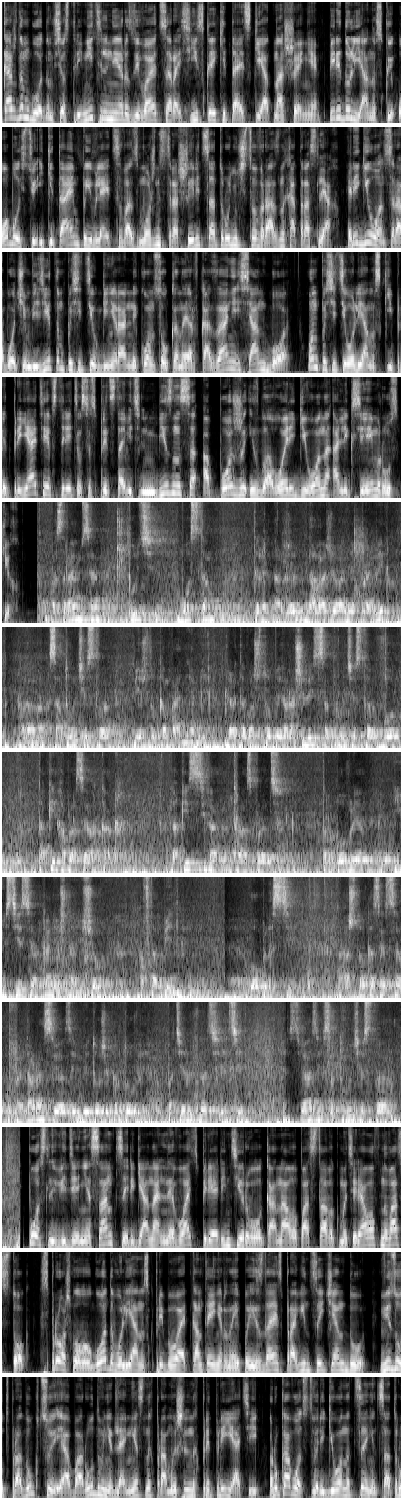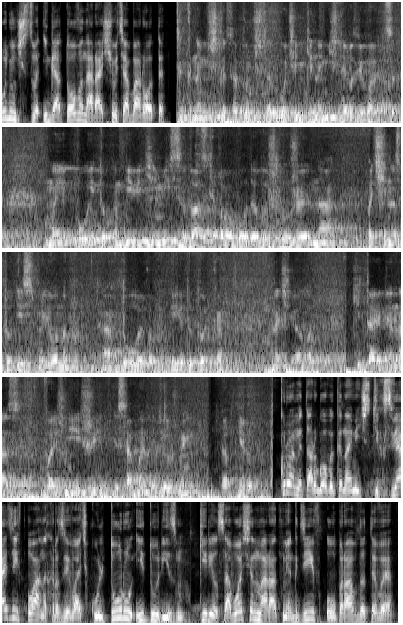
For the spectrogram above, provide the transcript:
каждым годом все стремительнее развиваются российско-китайские отношения. Перед Ульяновской областью и Китаем появляется возможность расширить сотрудничество в разных отраслях. Регион с рабочим визитом посетил генеральный консул КНР в Казани Сян Бо. Он посетил ульяновские предприятия, встретился с представителями бизнеса, а позже и с главой региона Алексеем Русских. Постараемся быть мостом для налаживания прямых э, сотрудничества между компаниями, для того, чтобы расширить сотрудничество в таких областях, как логистика, транспорт, торговля, инвестиция, конечно, еще автомобиль в области. А что касается гуманитарной связи, мы тоже готовы поддерживать эти связи, сотрудничество. После введения санкций региональная власть переориентировала каналы поставок материалов на восток. С прошлого года в Ульяновск прибывают контейнерные поезда из провинции Ченду. Везут продукцию и оборудование для местных промышленных предприятий. Руководство региона ценит сотрудничество и готово наращивать обороты. Экономическое сотрудничество очень динамично развивается. Мы по итогам 9 месяцев 2022 года вышли уже на почти на 110 миллионов а, долларов, и это только начало. Китай для нас важнейший и самый надежный партнер. Кроме торгово-экономических связей, в планах развивать культуру и туризм. Кирилл Савосин, Марат Мегдиев, Управда ТВ.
